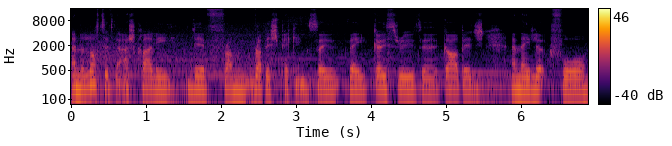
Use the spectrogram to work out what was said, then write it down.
And a lot of the Ashkali live from rubbish picking. So they go through the garbage and they look for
